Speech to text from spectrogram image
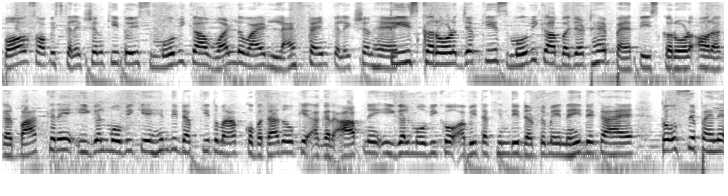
बॉक्स ऑफ़िस कलेक्शन की तो इस मूवी का world wide life time collection है तीस करोड़, जबकि इस मूवी का बजट है पैंतीस करोड़। और अगर बात करें ईगल मूवी के हिंदी डब की तो मैं आपको बता दूँ कि अगर आपने ईगल मूवी को अभी तक हिंदी डब में नहीं देखा है तो उससे पहले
